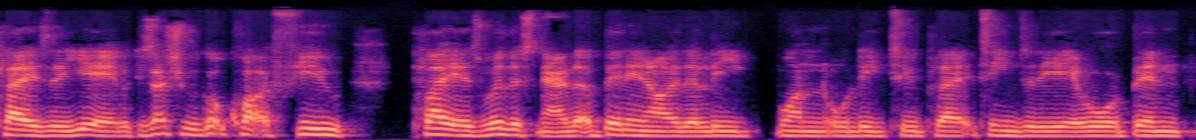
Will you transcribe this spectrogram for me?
players of the year because actually we've got quite a few players with us now that have been in either League One or League Two player teams of the year or been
